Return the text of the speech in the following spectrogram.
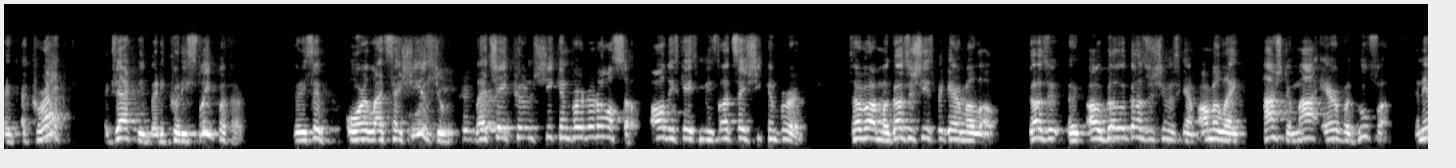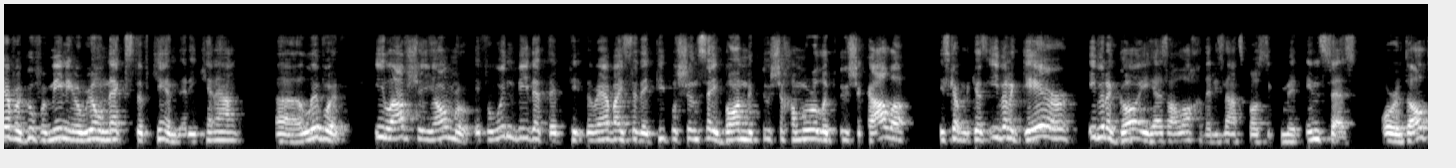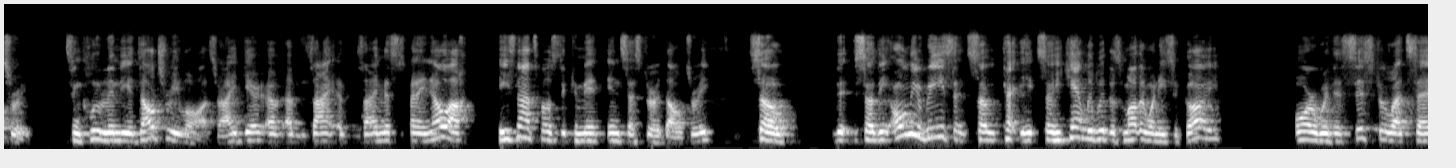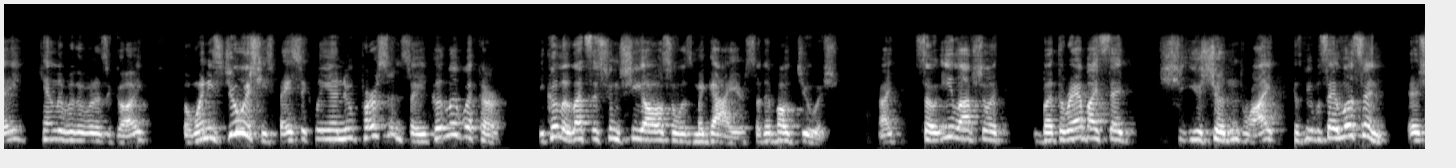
Uh, correct, exactly. But could he sleep with her? Could he say, or let's say she is Jewish. Let's say she converted also. All these cases means let's say she converted. So about Magazu she's begir malo. Oh Gazu she was begir. Amalek hashta ma erva gufa. An erva gufa meaning a real next of kin that he cannot uh, live with. If it wouldn't be that the, the rabbi said that people shouldn't say bon mikdusha chamura lekdusha kala, he's coming because even a ger, even a goy has Allah that he's not supposed to commit incest or adultery. It's included in the adultery laws, right? Of, of the Zion, Mrs. Noach, he's not supposed to commit incest or adultery. So, the, so the only reason, so so he can't live with his mother when he's a guy, or with his sister, let's say, can't live with her when he's a guy. But when he's Jewish, he's basically a new person, so he could live with her. He could live. Let's assume she also was Megayer, so they're both Jewish, right? So Elav but the rabbi said you shouldn't. Why? Because people say, listen, eh,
